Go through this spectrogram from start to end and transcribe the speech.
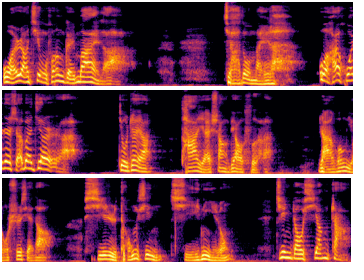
我让庆丰给卖了，家都没了，我还活着什么劲儿啊？”就这样。他也上吊死了。冉翁有诗写道：“昔日同心起逆容，今朝相诈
